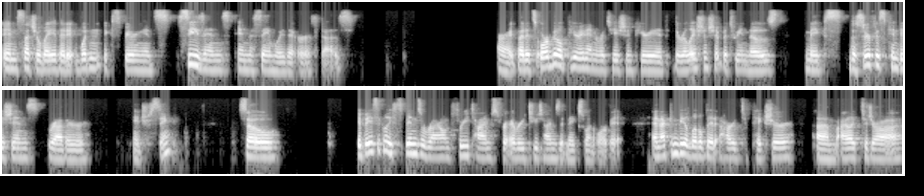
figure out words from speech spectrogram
in such a way that it wouldn't experience seasons in the same way that Earth does. All right, but its orbital period and rotation period, the relationship between those makes the surface conditions rather interesting. So it basically spins around three times for every two times it makes one orbit. And that can be a little bit hard to picture. Um, I like to draw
